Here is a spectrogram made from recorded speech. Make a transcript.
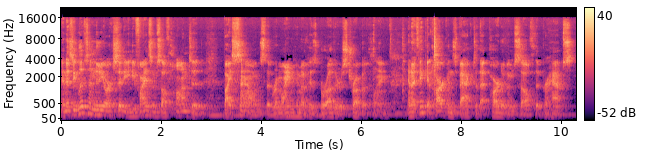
And as he lives in New York City, he finds himself haunted by sounds that remind him of his brother's trumpet playing. And I think it harkens back to that part of himself that perhaps,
